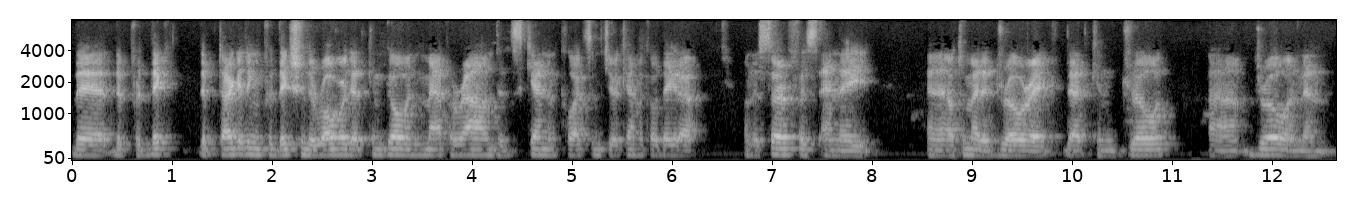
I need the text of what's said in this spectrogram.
the the predict the targeting prediction, the rover that can go and map around and scan and collect some geochemical data on the surface, and a and an automated drill rig that can drill uh, drill and then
